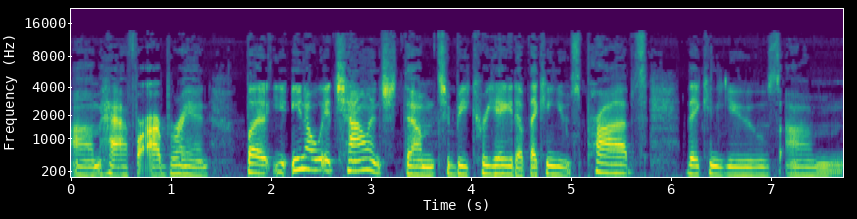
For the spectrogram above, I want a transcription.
um, have for our brand. But y- you know, it challenged them to be creative. They can use props. They can use um,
